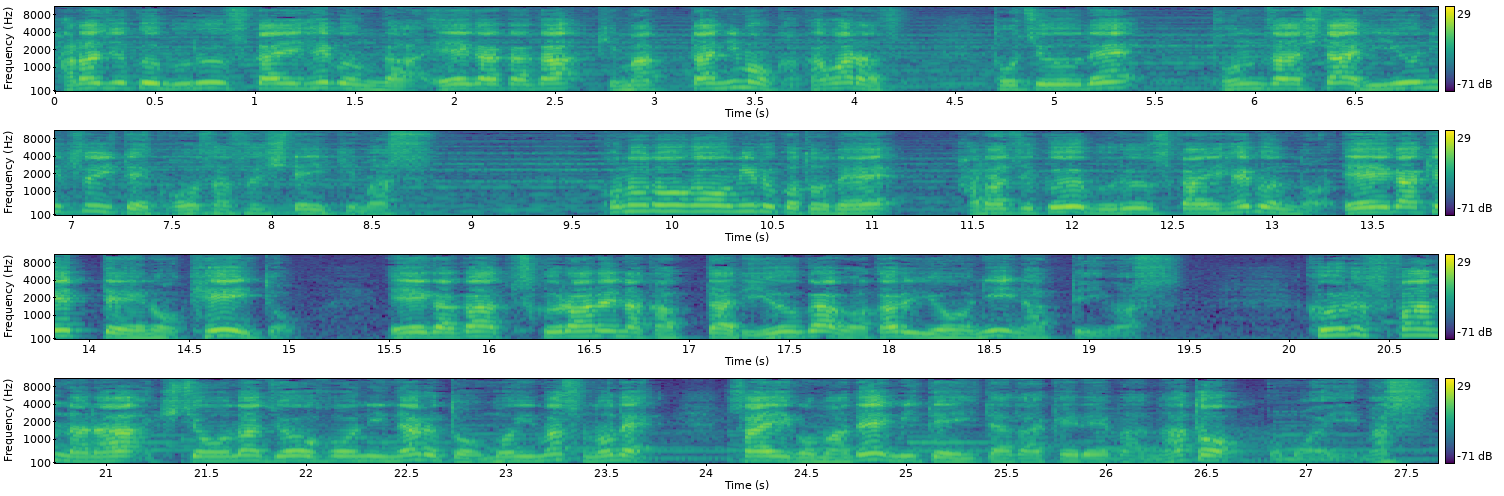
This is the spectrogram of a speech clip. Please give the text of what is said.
原宿ブルースカイヘブンが映画化が決まったにもかかわらず途中で頓挫した理由について考察していきます。この動画を見ることで原宿ブルースカイヘブンの映画決定の経緯と映画が作られなかった理由がわかるようになっています。クールスファンなら貴重な情報になると思いますので最後まで見ていただければなと思います。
